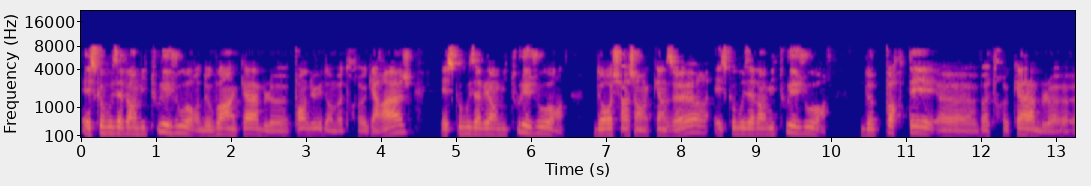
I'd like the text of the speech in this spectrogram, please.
Est-ce que vous avez envie tous les jours de voir un câble pendu dans votre garage? Est-ce que vous avez envie tous les jours de recharger en 15 heures? Est-ce que vous avez envie tous les jours de porter euh, votre câble euh,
